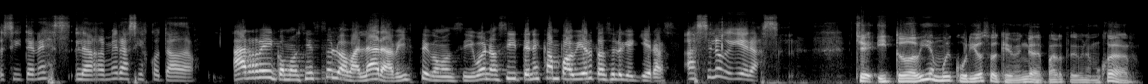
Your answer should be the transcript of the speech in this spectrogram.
si tenés la remera así escotada? Arre, como si eso lo avalara, ¿viste? Como si, bueno, sí, tenés campo abierto, haz lo que quieras. Haz lo que quieras. Che, y todavía muy curioso que venga de parte de una mujer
